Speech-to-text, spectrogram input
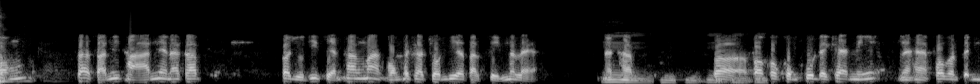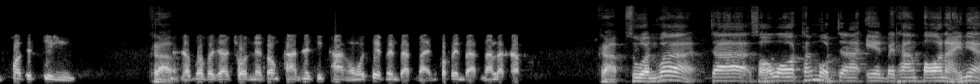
สองถ้าสันนิษฐานเนี่ยนะครับ ก็อยู่ที่เสียงข้างมากของประชาชนที่จะตัดสินนั่นแหละนะครับอืมอืมอืมก็ก็ก็คงพูดได้แค่นี้นะฮะเพราะมันเป็นข้อเท็จจริงครับนะครับ ว่าประชาชนเนี่ยต้องการให้ทิศทางของประเทศเป็นแบบไหนมันก็เป็นแบบนั้นแหละครับ ครับ ส่วนว่าจะสวทั้งหมดจะเอ็นไปทางปอไหนเนี่ย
